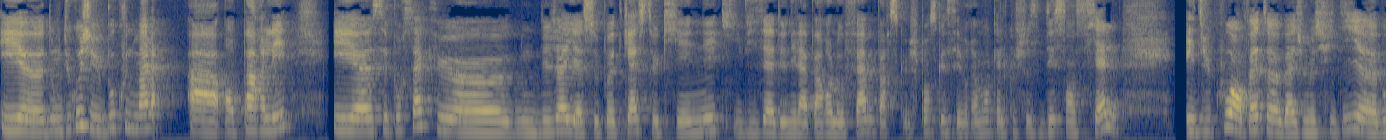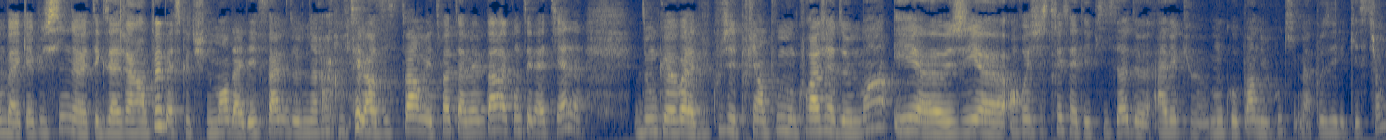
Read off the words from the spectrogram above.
Et donc du coup, j'ai eu beaucoup de mal à en parler. Et c'est pour ça que donc déjà il y a ce podcast qui est né qui visait à donner la parole aux femmes parce que je pense que c'est vraiment quelque chose d'essentiel. Et du coup, en fait, euh, bah, je me suis dit, bon, bah, Capucine, t'exagères un peu parce que tu demandes à des femmes de venir raconter leurs histoires, mais toi, t'as même pas raconté la tienne. Donc voilà, du coup, j'ai pris un peu mon courage à deux mains et j'ai enregistré cet épisode avec mon copain, du coup, qui m'a posé les questions.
